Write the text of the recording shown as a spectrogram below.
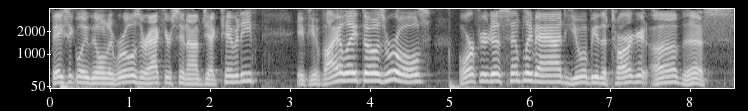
Basically, the only rules are accuracy and objectivity. If you violate those rules, or if you're just simply bad, you will be the target of this.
